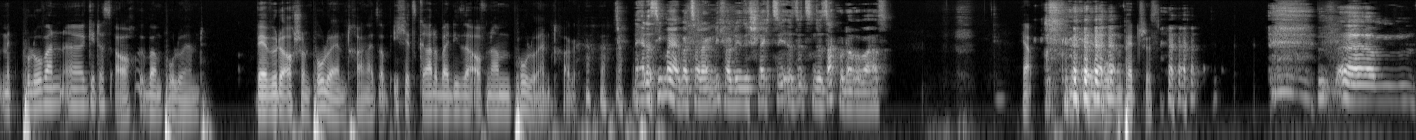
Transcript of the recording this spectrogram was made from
Mit Pullovern äh, geht das auch über ein Polohemd. Wer würde auch schon Polohemd tragen, als ob ich jetzt gerade bei dieser Aufnahme ein Polohemd trage. Naja, das sieht man ja Gott sei Dank nicht, weil du dieses schlecht si- sitzende Sakko darüber hast. ja, mit Ellenbogen-Patches. ähm,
